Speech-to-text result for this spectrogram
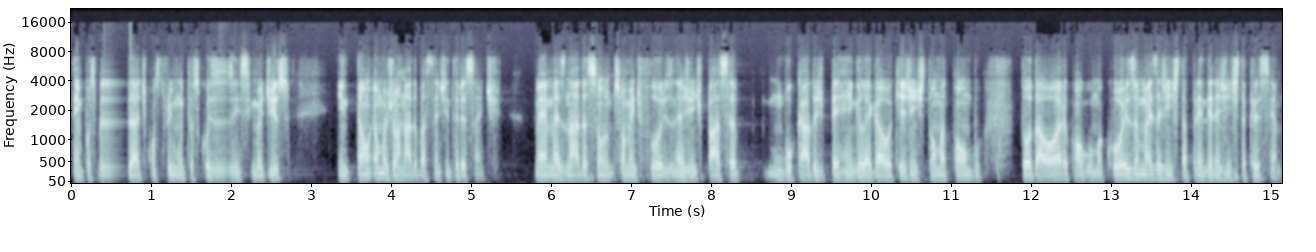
tem a possibilidade de construir muitas coisas em cima disso. Então, é uma jornada bastante interessante, né? Mas nada são somente flores, né? A gente passa um bocado de perrengue legal aqui, a gente toma tombo toda hora com alguma coisa, mas a gente está aprendendo, a gente está crescendo.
